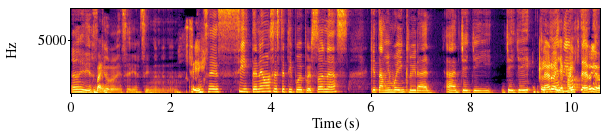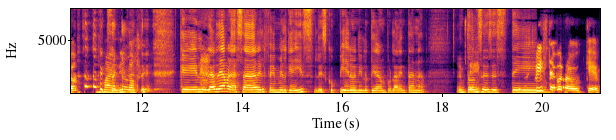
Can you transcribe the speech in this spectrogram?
Ay, Dios, Bye. qué horror, en serio. Sí, no, no, no. Sí. Entonces, sí, tenemos este tipo de personas que también voy a incluir a, a JJ. JJ Claro, ya fue serio. Maldito. Que en lugar de abrazar el female gaze, le escupieron y lo tiraron por la ventana. Entonces, este. Chris Devereaux, que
